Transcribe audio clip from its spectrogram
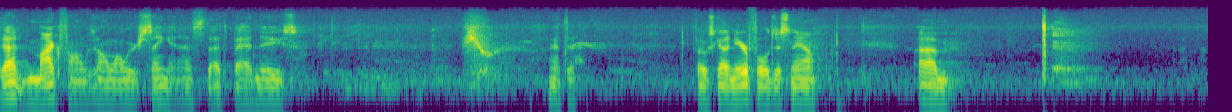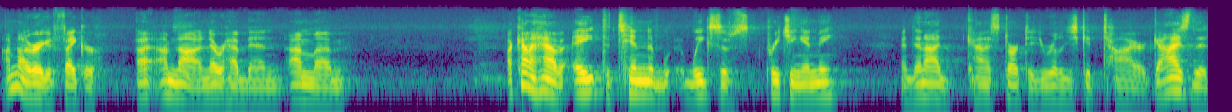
That microphone was on while we were singing. That's, that's bad news. At the folks got an earful just now. Um, I'm not a very good faker. I, I'm not. I never have been. I'm. Um, I kind of have eight to ten weeks of preaching in me, and then I kind of start to really just get tired. Guys that,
